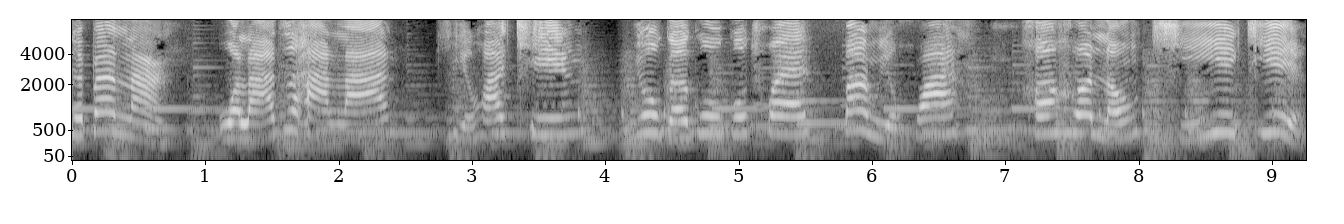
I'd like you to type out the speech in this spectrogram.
年五岁半啦。我来自海南，喜欢听又给姑姑吹爆米花，哼哼龙奇遇记。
